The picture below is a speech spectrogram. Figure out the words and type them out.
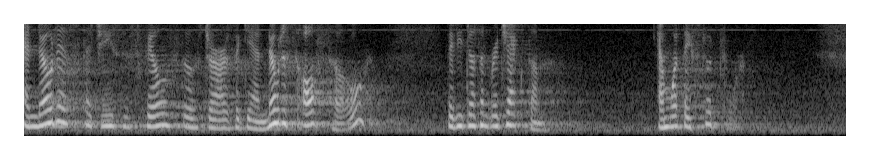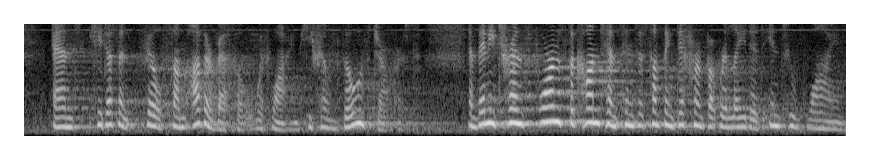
And notice that Jesus fills those jars again. Notice also that he doesn't reject them and what they stood for. And he doesn't fill some other vessel with wine, he fills those jars. And then he transforms the contents into something different but related, into wine.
